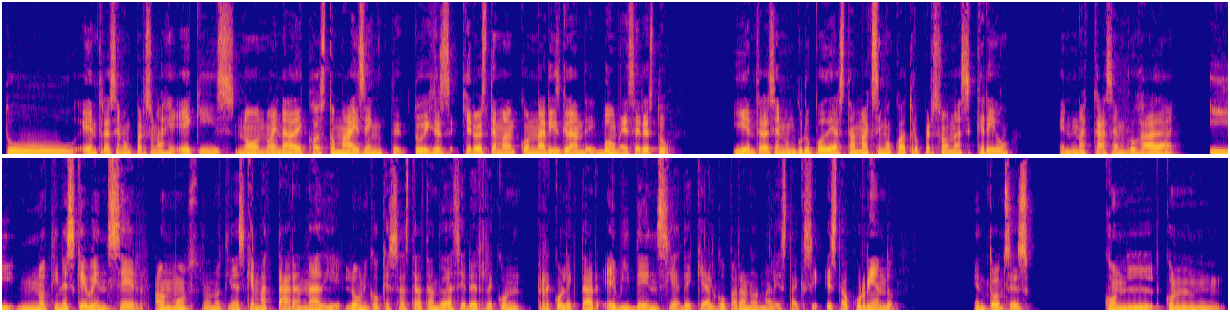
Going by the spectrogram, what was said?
tú entras en un personaje X, no, no hay nada de customizing. Tú dices, quiero este man con nariz grande, y boom, ese eres tú. Y entras en un grupo de hasta máximo cuatro personas, creo, en una casa embrujada y no tienes que vencer a un monstruo, no tienes que matar a nadie. Lo único que estás tratando de hacer es recolectar evidencia de que algo paranormal está, está ocurriendo. Entonces, con, con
